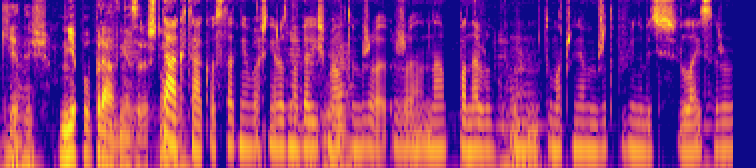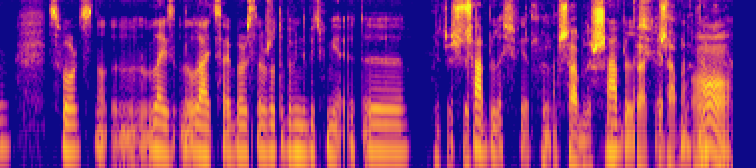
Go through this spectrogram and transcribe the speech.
kiedyś, niepoprawnie zresztą. Tak, tak. Ostatnio właśnie rozmawialiśmy o tym, że, że na panelu mm, tłumaczeniowym, że to powinny być laser swords, no, lightsabers, że to powinny być mie, y, szable świetlne. Szable, szable tak, świetlne. Szable, tak. O,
